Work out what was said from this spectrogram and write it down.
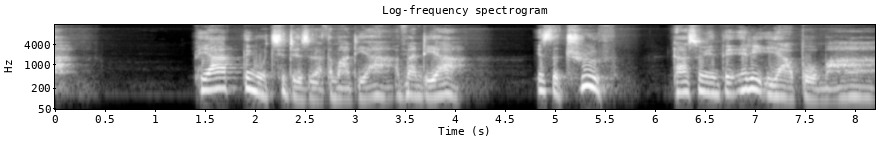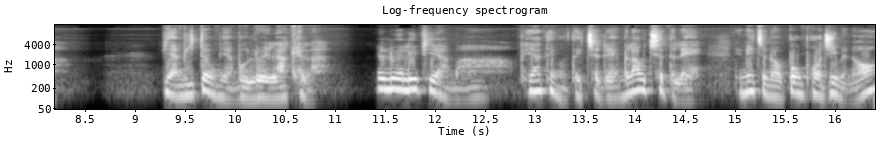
လား။ဖះတင့်ကိုချစ်တယ်ဆိုတာတမန်တရားအမှန်တရား is the truth ဒါဆိုရင်သင်အဲ့ဒီအရာပေါ်မှာပြန်ပြီးတုံ့ပြန်ဖို့လွယ်လားခက်လား။လွယ်လွယ်လေးဖြစ်ရမှာ။ ဖះသင်ကိုသိချစ်တယ်ဘယ်လောက်ချစ်တယ်လဲဒီနေ့ကျွန်တော်ပုံဖော်ကြည့်မယ်နော်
